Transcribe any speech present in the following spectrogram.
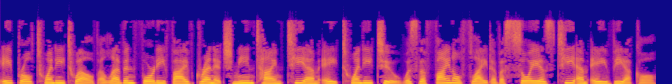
April 2012 11.45 Greenwich Mean Time TMA-22 was the final flight of a Soyuz TMA vehicle,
